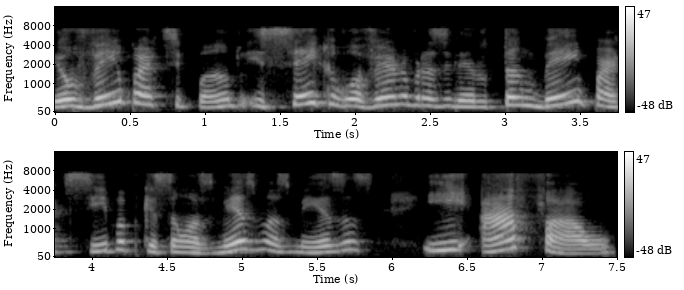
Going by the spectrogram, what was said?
Eu venho participando e sei que o governo brasileiro também participa, porque são as mesmas mesas, e a FAO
